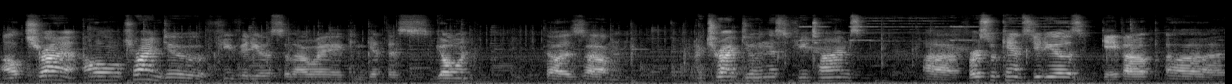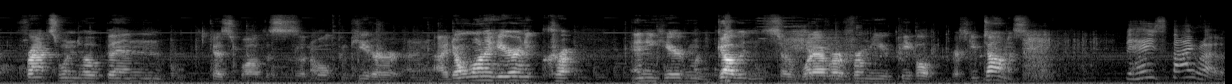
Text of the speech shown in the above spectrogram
I'll try. I'll try and do a few videos so that way I can get this going. Cause um, I tried doing this a few times. Uh, first with Cam Studios, gave up. Uh, Fraps wouldn't open because well, this is an old computer, and I don't want to hear any cr- any heard McGubbins or whatever from you people. Rescue Tomas. Hey, Spyro,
